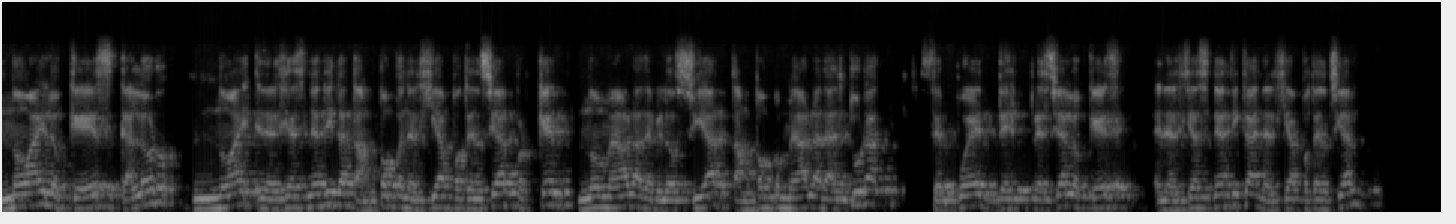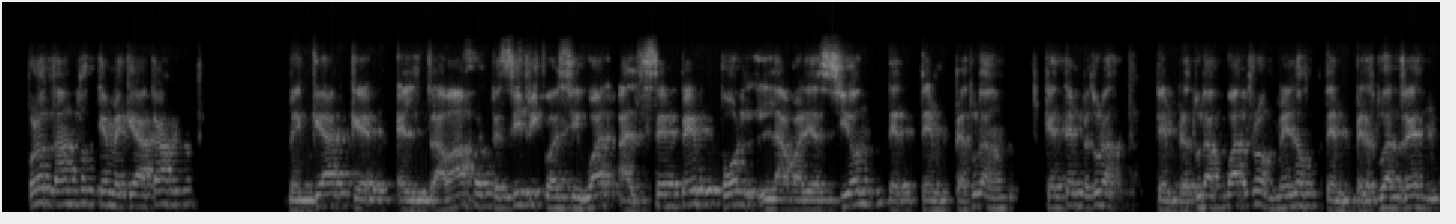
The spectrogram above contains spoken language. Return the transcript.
no hay lo que es calor, no hay energía cinética, tampoco energía potencial, porque no me habla de velocidad, tampoco me habla de altura, se puede despreciar lo que es energía cinética, energía potencial. Por lo tanto, ¿qué me queda acá? Me queda que el trabajo específico es igual al CP por la variación de temperatura. ¿no? ¿Qué temperatura? Temperatura 4 menos temperatura 3.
